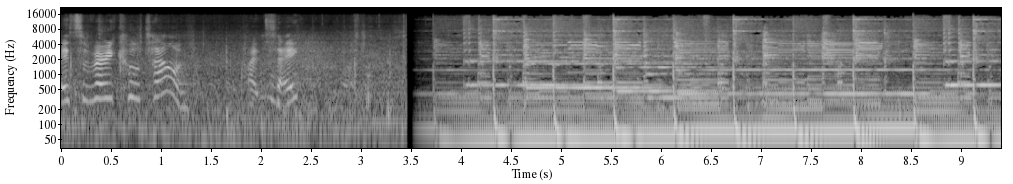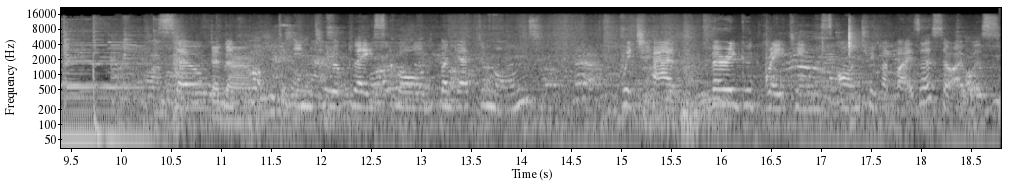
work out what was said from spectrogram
it's a very cool town, I'd say. So we popped into a place called Baguette du Monde, which had very good ratings on TripAdvisor. So I was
